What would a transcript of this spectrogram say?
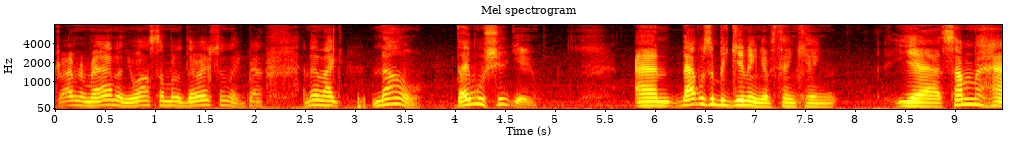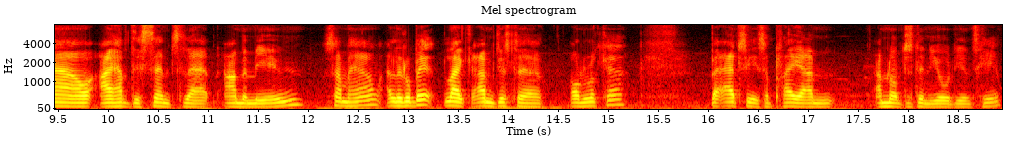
driving around and you ask someone a direction like and they're like, "No, they will shoot you." And that was the beginning of thinking, yeah, somehow I have this sense that I'm immune, somehow, a little bit. Like I'm just a onlooker. But actually, it's a play. I'm, I'm not just in the audience here.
